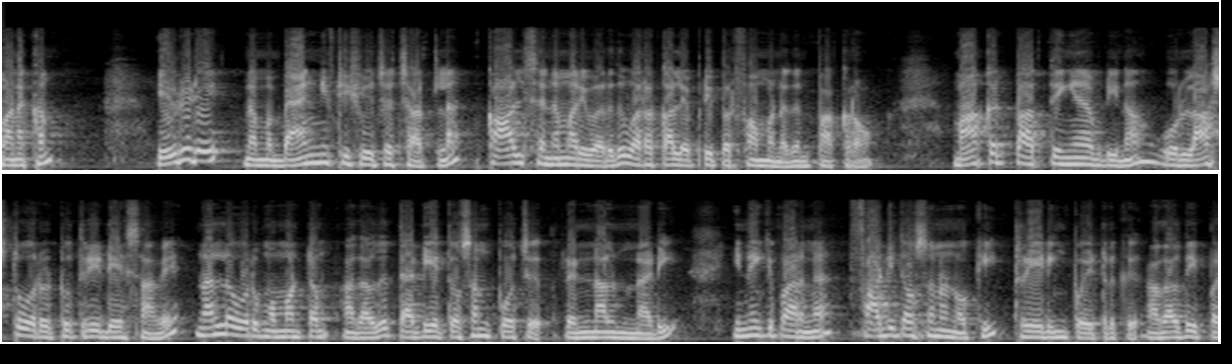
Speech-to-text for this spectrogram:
வணக்கம். எவ்ரிடே நம்ம பேங்க் நிஃப்டி ஃபியூச்சர் சார்ட்டில் கால்ஸ் என்ன மாதிரி வருது வர கால் எப்படி பெர்ஃபார்ம் பண்ணுதுன்னு பார்க்குறோம். மார்க்கெட் பார்த்தீங்க அப்படின்னா ஒரு லாஸ்ட் ஒரு டூ த்ரீ டேஸாகவே நல்ல ஒரு மொமெண்டம் அதாவது தேர்ட்டி எயிட் தௌசண்ட் போச்சு ரெண்டு நாள் முன்னாடி. இன்றைக்கி பாருங்கள் ஃபார்ட்டி தௌசண்ட் நோக்கி ட்ரேடிங் போயிட்டுருக்கு. அதாவது இப்போ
